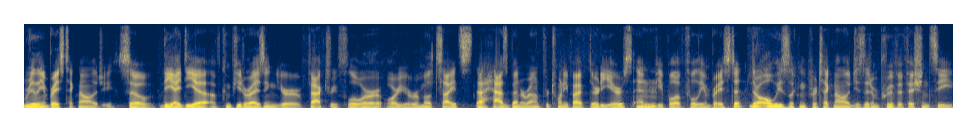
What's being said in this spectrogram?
really embrace technology. So the idea of computerizing your factory floor or your remote sites that has been around for 25, 30 years, and people have fully embraced it. They're always looking for technologies that improve efficiency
